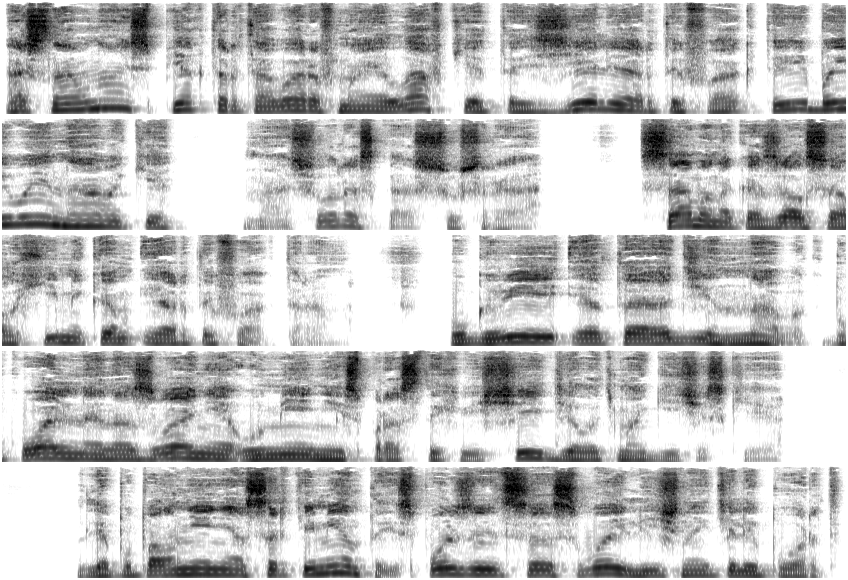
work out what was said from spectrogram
«Основной спектр товаров моей лавки — это зелья, артефакты и боевые навыки», — начал рассказ Шушра. Сам он оказался алхимиком и артефактором. У это один навык, буквальное название умения из простых вещей делать магические. Для пополнения ассортимента используется свой личный телепорт,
